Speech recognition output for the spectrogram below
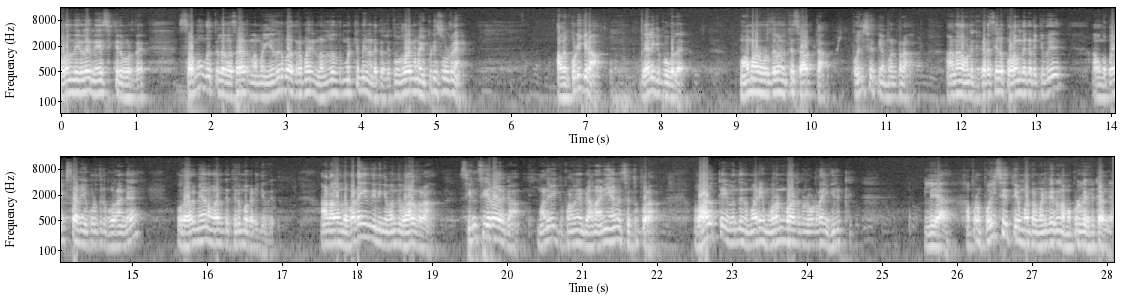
குழந்தைகளே நேசிக்கிற ஒருத்தன். சமூகத்தில் சார் நம்ம எதிர்பார்க்குற மாதிரி நல்லது மட்டுமே நடக்குது. இப்போ உதாரணம் இப்படி சொல்கிறேன் அவன் குடிக்கிறான். வேலைக்கு போகலை. மாமனார் கொடுத்தெல்லாம் விற்று சாப்பிட்டான். பொய் சத்தியம் பண்ணுறான் ஆனால் அவனுக்கு கடைசியில் குழந்தை கிடைக்குது. அவங்க பைக் சாவியை கொடுத்துட்டு போகிறாங்க ஒரு அருமையான வாழ்க்கை திரும்ப கிடைக்குது. ஆனால் அந்த வட இந்தியன் நீங்கள் வந்து வாழ்கிறான் சின்சியராக இருக்கான். மனைவிக்கு பணம் அவன் அநியாயமாக செத்து போகிறான் வாழ்க்கை வந்து இந்த மாதிரி முரண்பாடுகளோடு தான் இருக்குது இல்லையா? அப்புறம் பொய் சத்தியம் பண்ணுற மனிதர்கள் நமக்குள்ளே இருக்காங்க.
